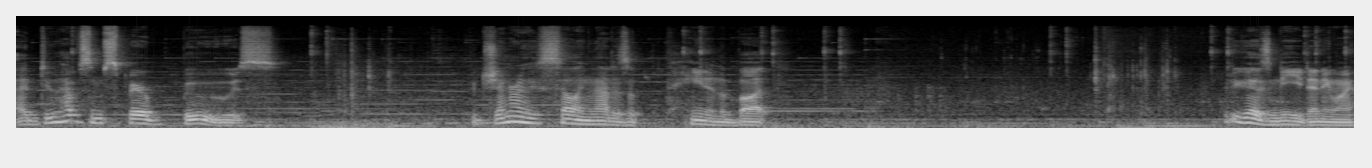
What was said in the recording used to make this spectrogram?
I do have some spare booze. But generally selling that is a pain in the butt. What do you guys need anyway?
